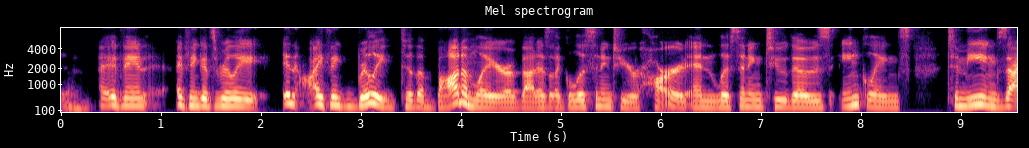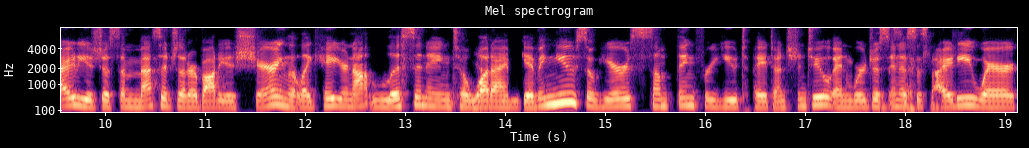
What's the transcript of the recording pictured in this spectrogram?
Yeah. I think I think it's really and I think really to the bottom layer of that is like listening to your heart and listening to those inklings. To me, anxiety is just a message that our body is sharing that, like, hey, you're not listening to what I'm giving you. So here's something for you to pay attention to. And we're just in a society where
